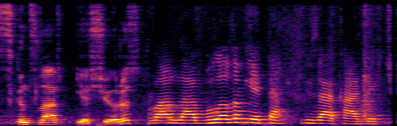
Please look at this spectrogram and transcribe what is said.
sıkıntılar yaşıyoruz. Vallahi bulalım yeter güzel kardeşim.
